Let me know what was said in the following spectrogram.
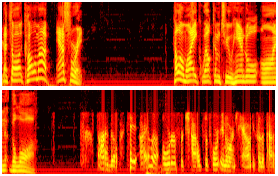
That's all. Call them up. Ask for it. Hello, Mike. Welcome to Handel on the Law. Hi, Bill. Hey, I have an order for child support in Orange County for the past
